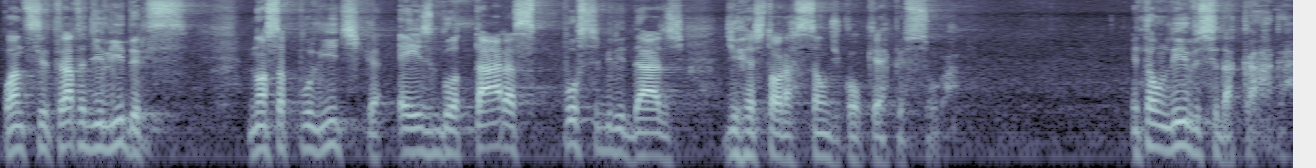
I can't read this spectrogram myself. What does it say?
Quando se trata de líderes, nossa política é esgotar as possibilidades de restauração de qualquer pessoa. Então, livre-se da carga.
